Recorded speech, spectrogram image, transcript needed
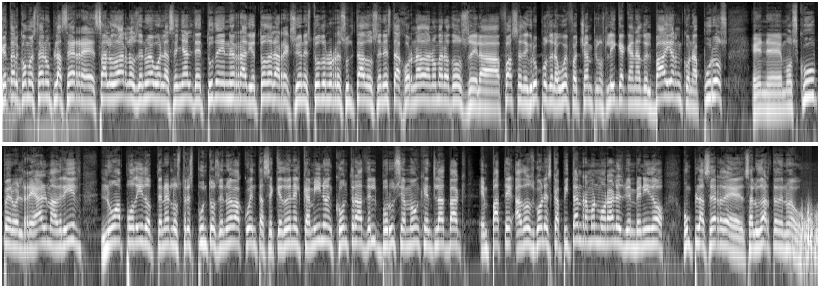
¿Qué tal? ¿Cómo están? Un placer eh, saludarlos de nuevo en la señal de TUDN Radio. Todas las reacciones, todos los resultados en esta jornada número 2 de la fase de grupos de la UEFA Champions League. Ha ganado el Bayern con apuros en eh, Moscú, pero el Real Madrid no ha podido obtener los tres puntos de nueva cuenta. Se quedó en el camino en contra del Borussia Mönchengladbach. Empate a dos goles. Capitán Ramón Morales, bienvenido. Un placer de saludarte de nuevo.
